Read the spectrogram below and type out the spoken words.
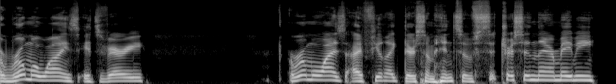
Aroma wise, it's very. Aroma wise, I feel like there's some hints of citrus in there, maybe.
